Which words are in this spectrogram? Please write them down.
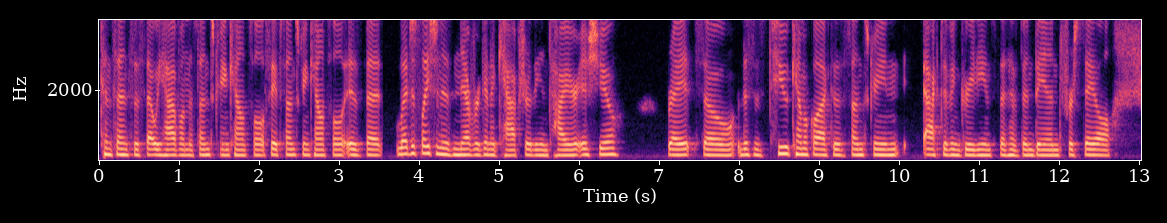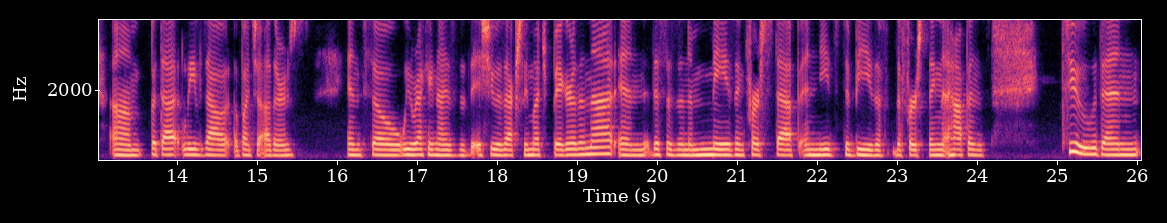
consensus that we have on the sunscreen council, Safe Sunscreen Council, is that legislation is never going to capture the entire issue. Right. So this is two chemical active sunscreen active ingredients that have been banned for sale. Um, but that leaves out a bunch of others. And so we recognize that the issue is actually much bigger than that. And this is an amazing first step and needs to be the, the first thing that happens to then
